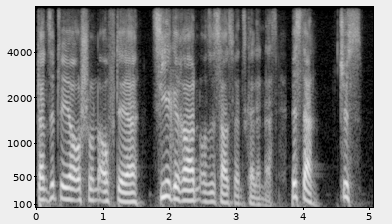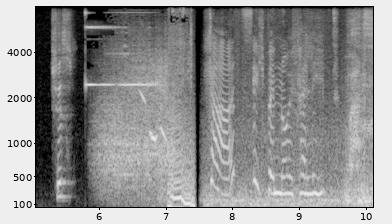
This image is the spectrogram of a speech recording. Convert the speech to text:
dann sind wir ja auch schon auf der Zielgeraden unseres Hausventskalenders. Bis dann. Tschüss. Tschüss. Schatz, ich bin neu verliebt. Was?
